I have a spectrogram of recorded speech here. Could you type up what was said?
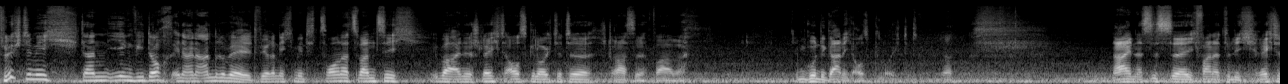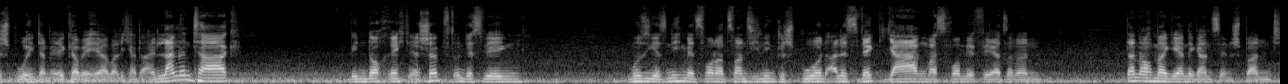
flüchte mich dann irgendwie doch in eine andere Welt, während ich mit 220 über eine schlecht ausgeleuchtete Straße fahre. Im Grunde gar nicht ausgeleuchtet. Ja. Nein, das ist, äh, ich fahre natürlich rechte Spur hinterm LKW her, weil ich hatte einen langen Tag, bin doch recht erschöpft und deswegen muss ich jetzt nicht mehr 220 linke Spur und alles wegjagen, was vor mir fährt, sondern dann auch mal gerne ganz entspannt.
